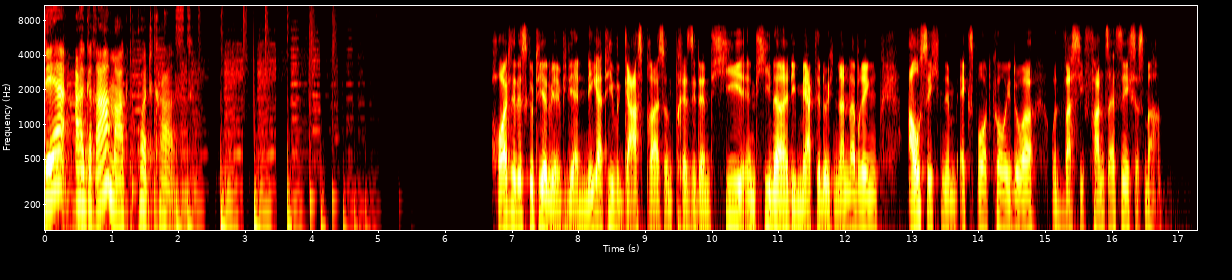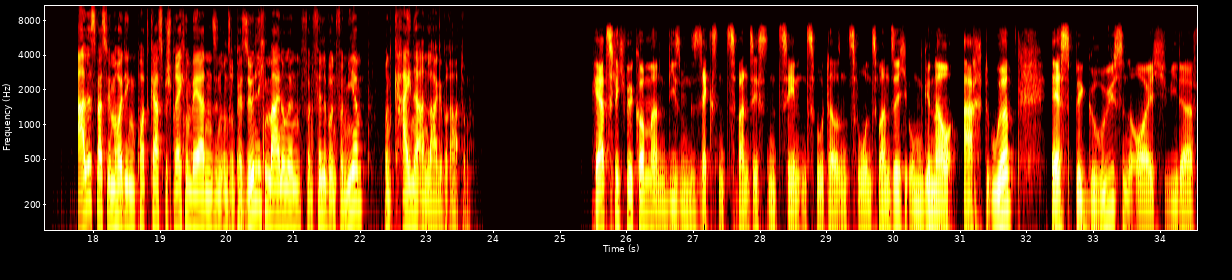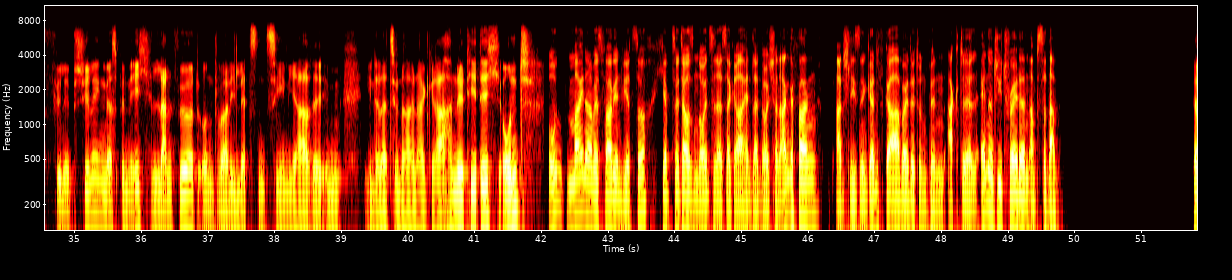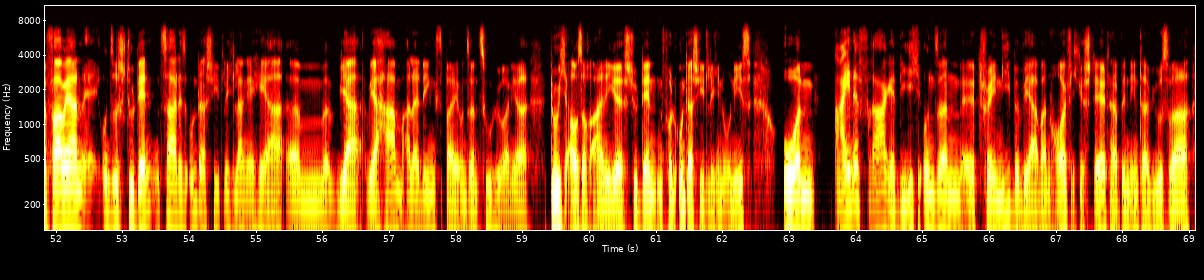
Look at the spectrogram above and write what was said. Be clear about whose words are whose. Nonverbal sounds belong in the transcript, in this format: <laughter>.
Speaker 1: Der Agrarmarkt-Podcast.
Speaker 2: Heute diskutieren wir, wie der negative Gaspreis und Präsident Xi in China die Märkte durcheinander bringen, Aussichten im Exportkorridor und was die Funds als nächstes machen.
Speaker 3: Alles, was wir im heutigen Podcast besprechen werden, sind unsere persönlichen Meinungen von Philipp und von mir und keine Anlageberatung.
Speaker 2: Herzlich willkommen an diesem 26.10.2022 um genau 8 Uhr. Es begrüßen euch wieder Philipp Schilling, das bin ich, Landwirt und war die letzten zehn Jahre im internationalen Agrarhandel tätig. Und?
Speaker 3: Und mein Name ist Fabian Wirzoch. Ich habe 2019 als Agrarhändler in Deutschland angefangen, anschließend in Genf gearbeitet und bin aktuell Energy Trader in Amsterdam.
Speaker 2: Herr Fabian, äh, unsere Studentenzeit ist unterschiedlich lange her. Ähm, wir, wir haben allerdings bei unseren Zuhörern ja durchaus auch einige Studenten von unterschiedlichen Unis. Und eine Frage, die ich unseren äh, Trainee-Bewerbern häufig gestellt habe in Interviews, war,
